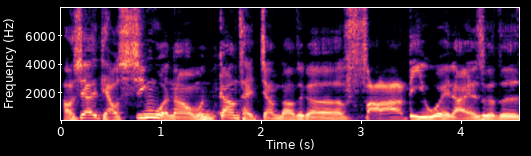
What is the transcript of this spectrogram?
好，下一条新闻啊，我们刚才讲到这个法拉第未来这个是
